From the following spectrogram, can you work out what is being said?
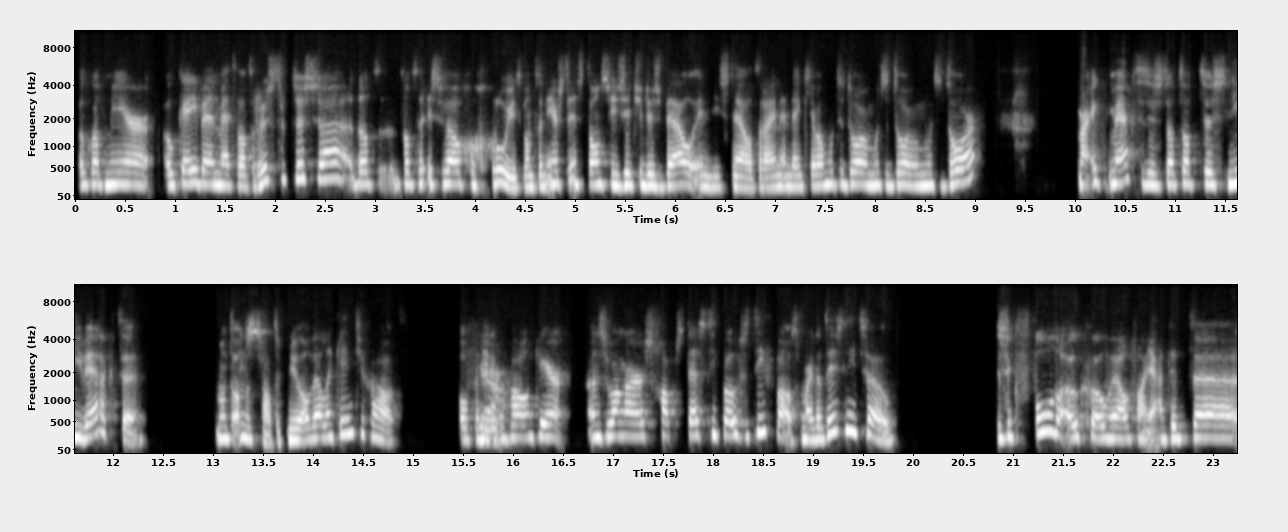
ook wat meer oké okay ben met wat rust ertussen. Dat, dat is wel gegroeid. Want in eerste instantie zit je dus wel in die sneltrein en denk je, we moeten door, we moeten door, we moeten door. Maar ik merkte dus dat dat dus niet werkte. Want anders had ik nu al wel een kindje gehad. Of in ja. ieder geval een keer een zwangerschapstest die positief was. Maar dat is niet zo. Dus ik voelde ook gewoon wel van, ja, dit, uh,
